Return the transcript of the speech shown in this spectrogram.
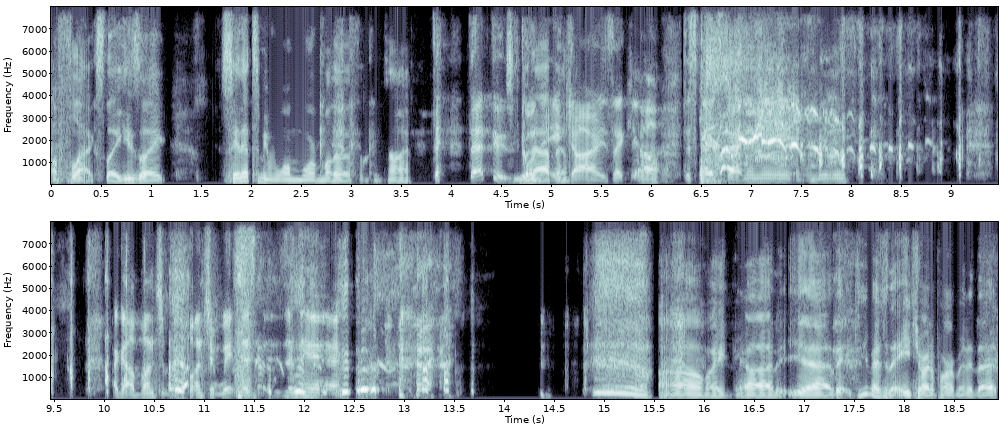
a flex like he's like say that to me one more motherfucking time That dude's See going to HR. He's like, "Yo, this guy's threatening me." in the meeting. I got a bunch of bunch of witnesses in here. Oh my god. Yeah. Can you imagine the hr department at that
